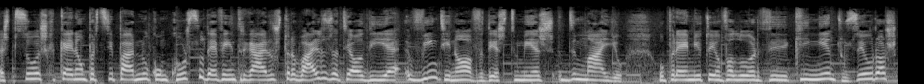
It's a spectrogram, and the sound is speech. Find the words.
As pessoas que queiram participar no concurso devem entregar os trabalhos até ao dia 29 deste mês de maio. O prémio tem o valor de 500 euros.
